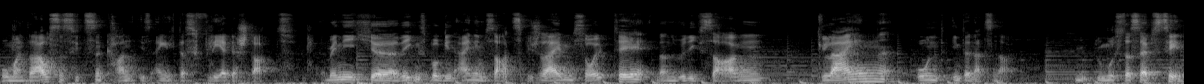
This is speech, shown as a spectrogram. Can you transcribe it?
wo man draußen sitzen kann, ist eigentlich das Flair der Stadt. Wenn ich äh, Regensburg in einem Satz beschreiben sollte, dann würde ich sagen, klein und international. Du musst das selbst sehen.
